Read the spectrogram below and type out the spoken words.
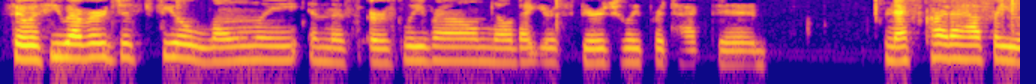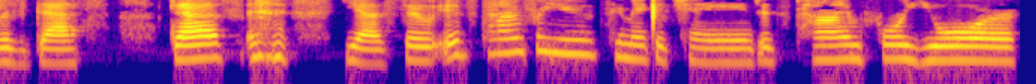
So if you ever just feel lonely in this earthly realm, know that you're spiritually protected. Next card I have for you is death. Death, yes. So it's time for you to make a change. It's time for your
